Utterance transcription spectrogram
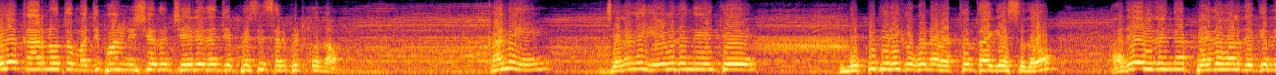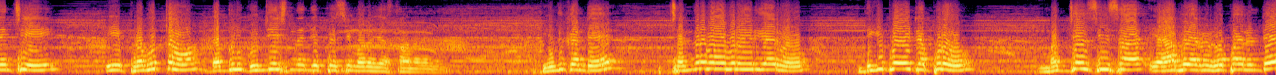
ఏదో కారణంతో మద్యపాన నిషేధం చేయలేదని చెప్పేసి సరిపెట్టుకుందాం. కానీ జనగ ఏ విధంగా అయితే నొప్పి తిరగకుండా రక్తం తాగేస్తుందో అదేవిధంగా పేదవాళ్ళ దగ్గర నుంచి ఈ ప్రభుత్వం డబ్బులు గుంజేసిందని చెప్పేసి మనం చేస్తా ఉన్నాను ఎందుకంటే చంద్రబాబు నాయుడు గారు దిగిపోయేటప్పుడు మద్యం సీసా యాభై అరవై రూపాయలు ఉంటే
